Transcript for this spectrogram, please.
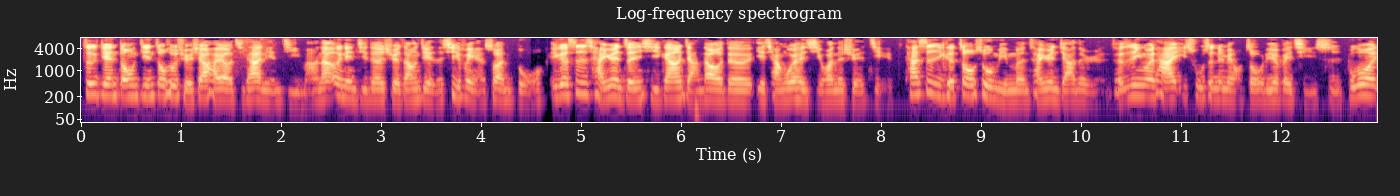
这间东京咒术学校还有其他的年级嘛？那二年级的学长姐的戏份也算多。一个是禅院真希，刚刚讲到的野蔷薇很喜欢的学姐，她是一个咒术名门禅院家的人，可是因为她一出生就没有咒力，又被歧视。不过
